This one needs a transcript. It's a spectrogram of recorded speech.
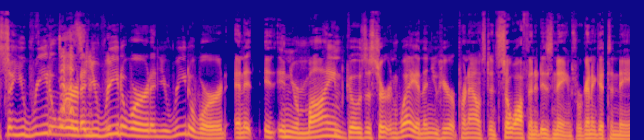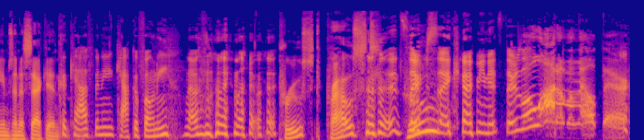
So you read a word and you read a word and you read a word and it, it in your mind goes a certain way and then you hear it pronounced and so often it is names. We're going to get to names in a second. Cacophony, cacophony. That was what I thought it was. Proust, Proust, It's, there's like, I mean, it's there's a lot of them out there.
